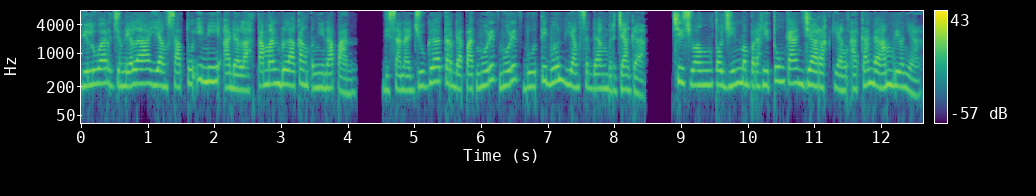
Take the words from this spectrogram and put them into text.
Di luar jendela yang satu ini adalah taman belakang penginapan. Di sana juga terdapat murid-murid Butibun yang sedang berjaga. Xiong Tojin memperhitungkan jarak yang akan diambilnya.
